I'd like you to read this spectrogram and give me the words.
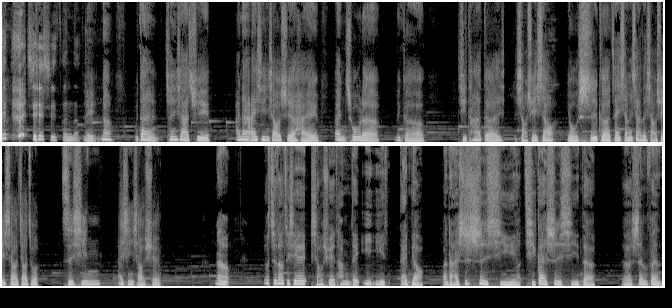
谢谢，真的。对，那不但撑下去，阿南爱心小学还办出了那个其他的小学校，有十个在乡下的小学校，叫做慈心爱心小学。那要知道这些小学他们的意义，代表本来是世袭乞丐世袭的的身份。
